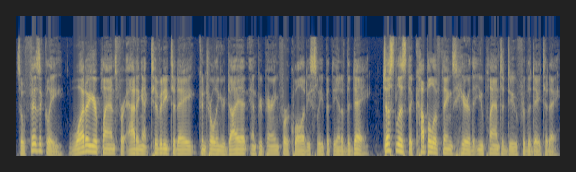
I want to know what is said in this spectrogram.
So, physically, what are your plans for adding activity today, controlling your diet, and preparing for quality sleep at the end of the day? Just list a couple of things here that you plan to do for the day today.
